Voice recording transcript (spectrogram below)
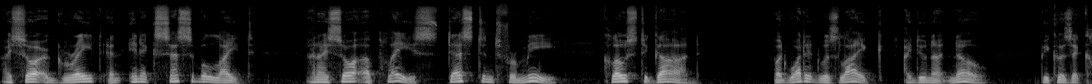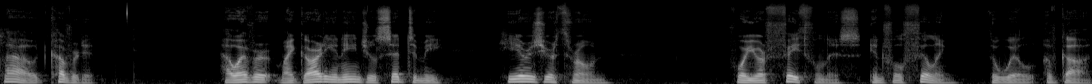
I saw a great and inaccessible light, and I saw a place destined for me close to God, but what it was like I do not know, because a cloud covered it. However, my guardian angel said to me, Here is your throne, for your faithfulness in fulfilling the will of God.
